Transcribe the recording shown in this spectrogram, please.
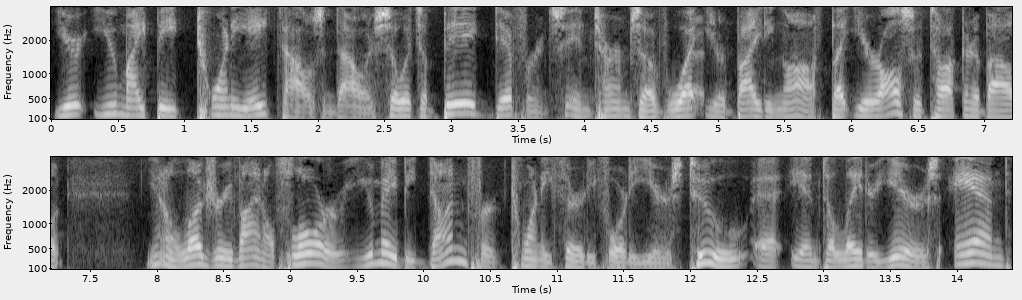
you you might be $28,000. So it's a big difference in terms of what you're biting off. But you're also talking about you know, luxury vinyl floor, you may be done for 20, 30, 40 years too uh, into later years. And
